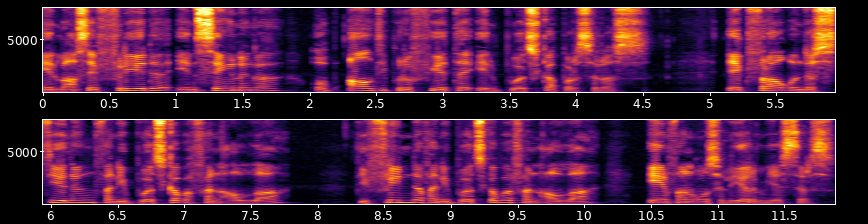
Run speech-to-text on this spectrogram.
En mag sy vrede en seëninge op al die profete en boodskappers rus. Ek vra ondersteuning van die boodskappe van Allah, die vriende van die boodskapper van Allah en van ons leermeesters.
